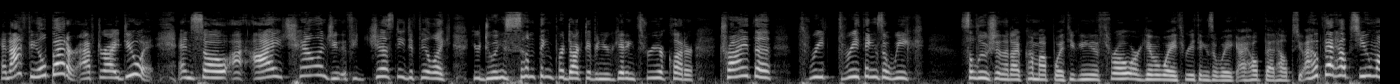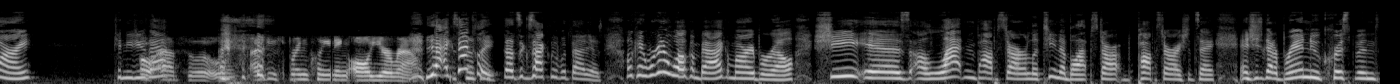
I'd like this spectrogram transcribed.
And I feel better after I do it. And so I, I, challenge you, if you just need to feel like you're doing something productive and you're getting through your clutter, try the three, three things a week solution that I've come up with. You can either throw or give away three things a week. I hope that helps you. I hope that helps you, Mari. Can you do oh, that? Absolutely. I do spring cleaning all year round. yeah, exactly. That's exactly what that is. Okay, we're going to welcome back Mari Burelle. She is a Latin pop star, Latina pop star, pop star, I should say, and she's got a brand new Christmas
